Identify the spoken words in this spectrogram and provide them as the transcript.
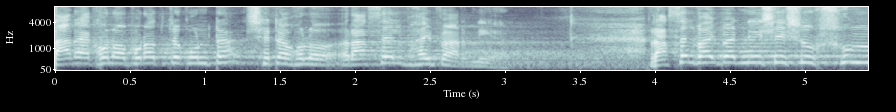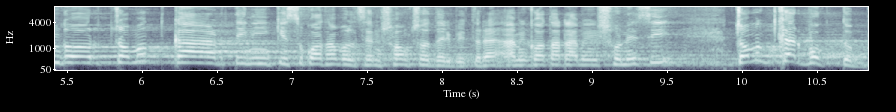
তার এখন অপরাধটা কোনটা? সেটা হলো রাসেল ভাইপার নিয়ে। রাসেল ভাইপার নিয়ে সেই সুন্দর, চমৎকার তিনি কিছু কথা বলছেন সংসদের ভিতরে। আমি কথাটা আমি শুনেছি। চমৎকার বক্তব্য।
